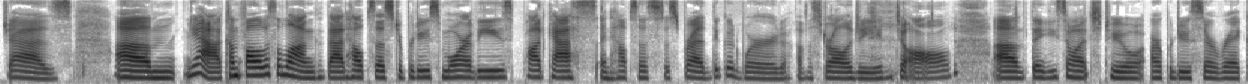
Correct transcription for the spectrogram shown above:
jazz. Um, yeah, come follow us along. That helps us to produce more of these podcasts and helps us to spread the good word of astrology to all. Um, thank you so much to our producer, Rick.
